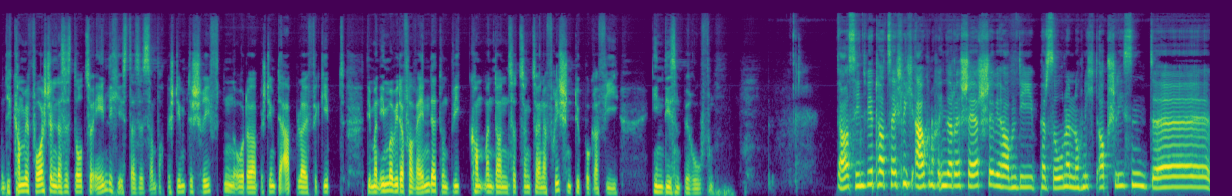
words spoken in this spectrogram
Und ich kann mir vorstellen, dass es dort so ähnlich ist, dass es einfach bestimmte Schriften oder bestimmte Abläufe gibt, die man immer wieder verwendet und wie kommt man dann sozusagen zu einer frischen Typografie in diesen Berufen? Da sind wir tatsächlich auch noch in der Recherche. Wir haben die Personen noch nicht abschließend äh,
